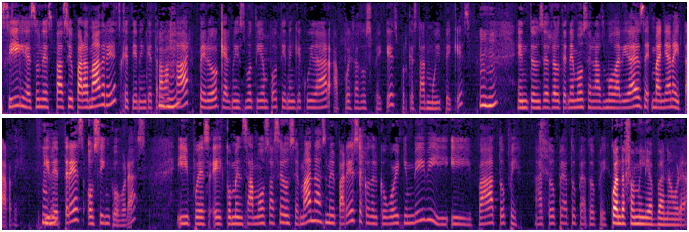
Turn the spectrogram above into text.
Sí, es un espacio para madres que tienen que trabajar, uh -huh. pero que al mismo tiempo tienen que cuidar a, pues, a sus peques, porque están muy peques. Uh -huh. Entonces lo tenemos en las modalidades de mañana y tarde, y de tres o cinco horas. Y pues eh, comenzamos hace dos semanas, me parece, con el Coworking Baby y, y va a tope, a tope, a tope, a tope. ¿Cuántas familias van ahora?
